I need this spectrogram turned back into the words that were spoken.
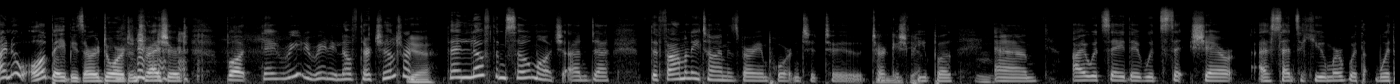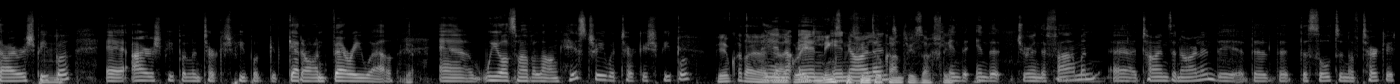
I know all babies are adored and treasured, but they really, really love their children. Yeah. They love them so much. And uh, the family time is very important to, to Turkish yeah. people. Um, I would say they would s- share a sense of humour with, with Irish people. Uh, Irish people and Turkish people get on very well. Yeah. Um, we also have a long history with Turkish people. We have got a, In- a great in- links in between two countries actually. in the in the during the famine uh, times in Ireland, the the, the, the Sultan of Turkey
